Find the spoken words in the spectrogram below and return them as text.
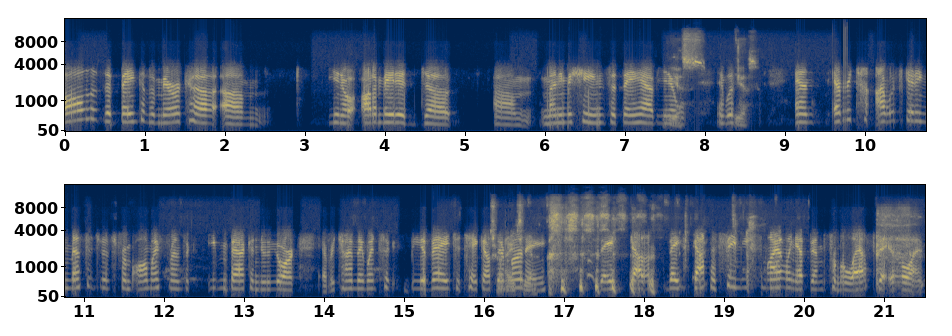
all of the Bank of America, um, you know, automated uh, um, money machines that they have. You know, yes it was, yes and every time I was getting messages from all my friends, even back in New York, every time they went to B of A to take out their money, they got they got to see me smiling at them from Alaska Airlines.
